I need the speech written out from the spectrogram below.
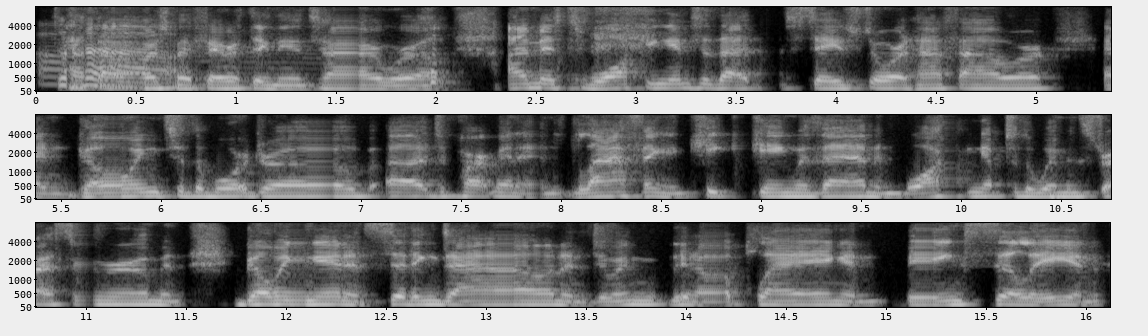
Half hour is my favorite thing in the entire world. I miss walking into that stage door at half hour and going to the wardrobe uh, department and laughing and kikiing with them and walking up to the women's dressing room and going in and sitting down and doing, you know, playing and being silly and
